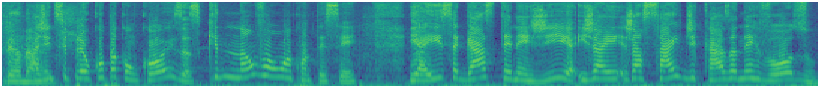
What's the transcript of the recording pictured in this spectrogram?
Verdade. A gente se preocupa com coisas que não vão acontecer. E aí você gasta energia e já, já sai de casa nervoso.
